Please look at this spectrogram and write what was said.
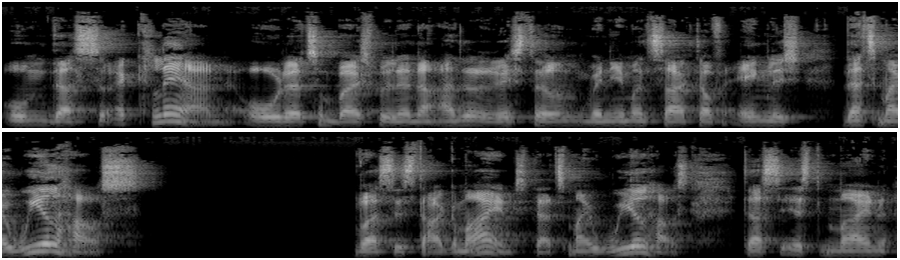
um das zu erklären. Oder zum Beispiel in eine andere Richtung, wenn jemand sagt auf Englisch, that's my wheelhouse. Was ist da gemeint? That's my wheelhouse. Das ist mein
